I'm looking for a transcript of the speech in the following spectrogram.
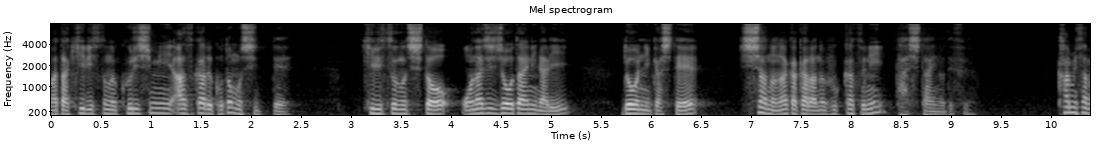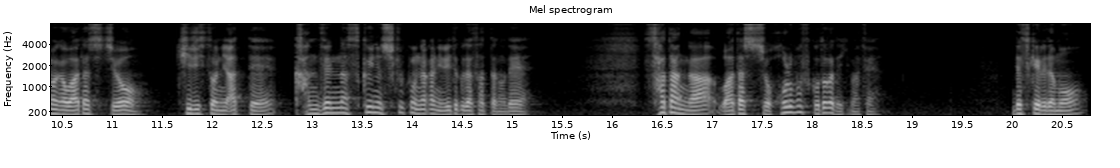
またキリストの苦しみに預かることも知ってキリストの死と同じ状態になりどうにかして死者の中からの復活に達したいのです。神様が私たちをキリストにあって完全な救いの祝福の中に入れてくださったのでサタンが私たちを滅ぼすことができません。ですけれども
